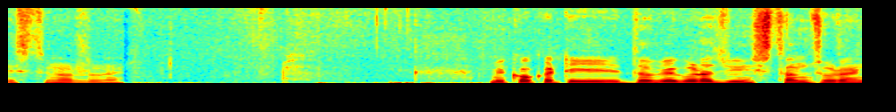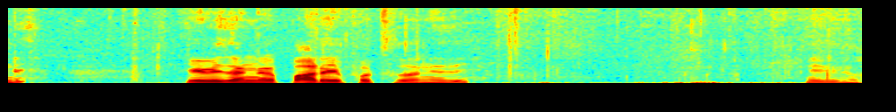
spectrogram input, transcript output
తీస్తున్నారు చూడండి. మీకు ఒకటి దొవ్వి కూడా చూపిస్తాం చూడండి. ఏ విధంగా పాడైపోతుంది అనేది. ఇదిగో.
